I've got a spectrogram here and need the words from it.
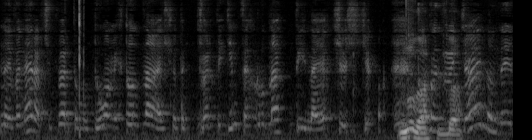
Ну і Венера в четвертому домі. Хто знає, що таке четвертий дім, це грудна дитина, якщо що. Ну да, Тому, да. звичайно, не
